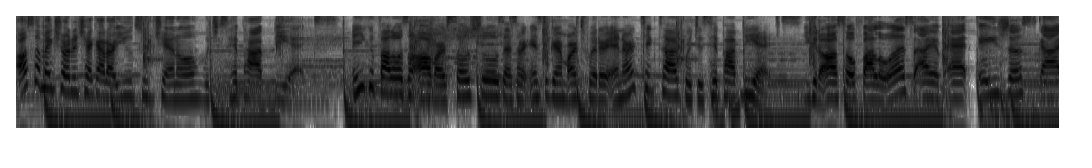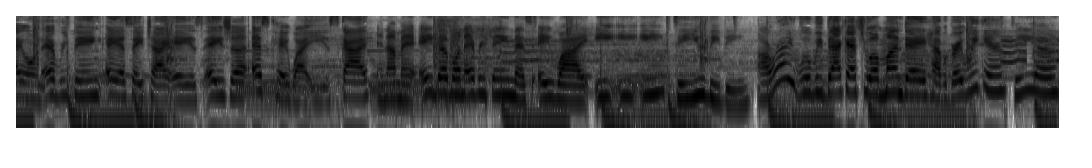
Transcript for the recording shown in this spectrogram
Also, make sure to check out our YouTube channel, which is Hip Hop DX. And you can follow us on all of our socials. That's our Instagram, our Twitter, and our TikTok, which is Hip Hop DX. You can also follow us. I am at Ashia Skye on everything. A S H I A is Ashia. S K Y E is Skye. And I'm at Ayeee Dubb on everything. That's A Y E E E D U B B. All right. We'll be back at you on Monday. Have a great weekend. See ya.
